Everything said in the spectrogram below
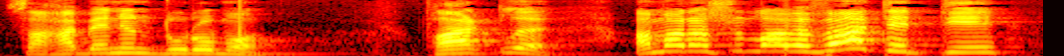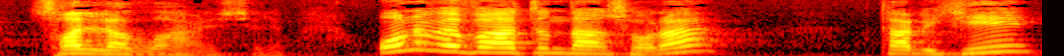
Sahabenin durumu farklı. Ama Resulullah vefat etti sallallahu aleyhi ve sellem. Onun vefatından sonra tabii ki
